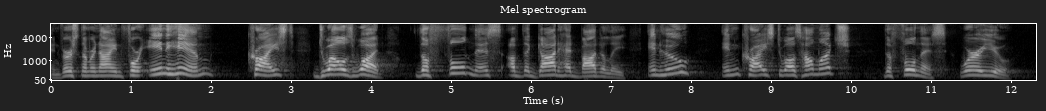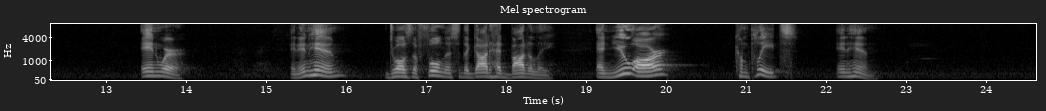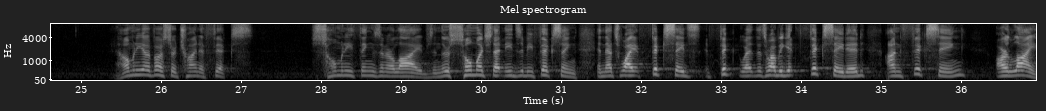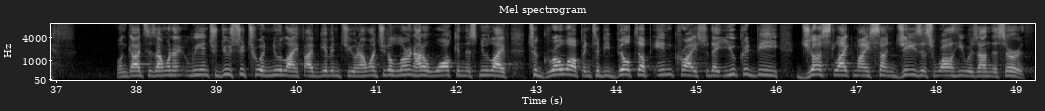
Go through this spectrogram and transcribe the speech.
In verse number nine, for in him, Christ, dwells what? The fullness of the Godhead bodily. In who? In Christ dwells how much? The fullness. Where are you? In where? And in him dwells the fullness of the Godhead bodily. And you are complete in him. How many of us are trying to fix so many things in our lives and there's so much that needs to be fixing and that's why it fixates that's why we get fixated on fixing our life when God says, I want to reintroduce you to a new life I've given to you, and I want you to learn how to walk in this new life, to grow up and to be built up in Christ so that you could be just like my son Jesus while he was on this earth.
